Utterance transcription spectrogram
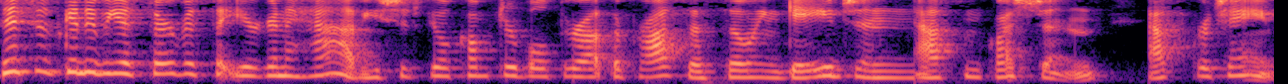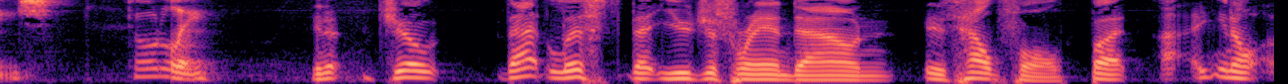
This is going to be a service that you're going to have. You should feel comfortable throughout the process. So engage and ask some questions. Ask for change. Totally. You know, Joe, that list that you just ran down is helpful, but I, you know,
